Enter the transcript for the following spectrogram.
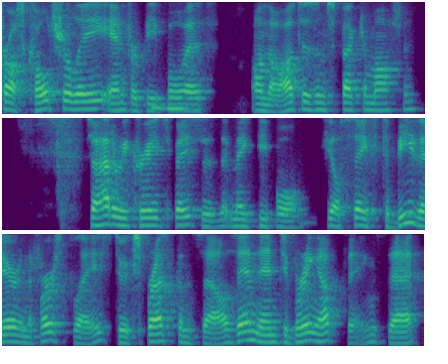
cross culturally and for people mm-hmm. with on the autism spectrum often. So, how do we create spaces that make people feel safe to be there in the first place, to express themselves, and then to bring up things that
